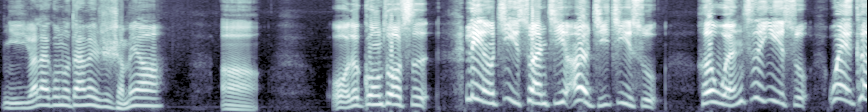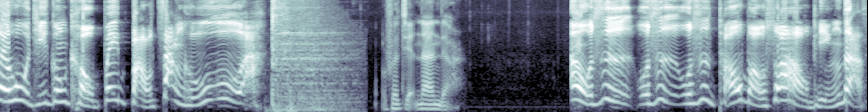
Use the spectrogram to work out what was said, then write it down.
你原来工作单位是什么呀？啊，我的工作是利用计算机二级技术和文字艺术为客户提供口碑保障服务啊。”我说简单点儿，啊，我是我是我是淘宝刷好评的。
